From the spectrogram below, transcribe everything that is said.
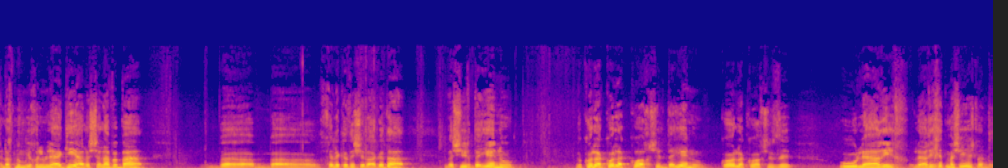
אנחנו יכולים להגיע לשלב הבא בחלק הזה של ההגדה, לשיר דיינו, וכל כל הכוח של דיינו, כל הכוח של זה, הוא להעריך, להעריך את מה שיש לנו.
